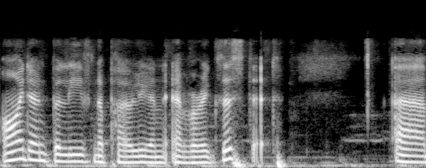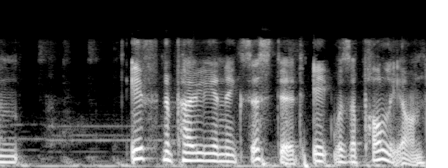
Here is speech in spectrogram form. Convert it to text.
I don't believe Napoleon ever existed. Um, if Napoleon existed, it was Apollyon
